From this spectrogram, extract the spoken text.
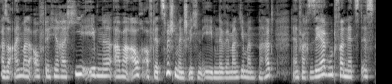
Also einmal auf der Hierarchieebene, aber auch auf der zwischenmenschlichen Ebene, wenn man jemanden hat, der einfach sehr gut vernetzt ist,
